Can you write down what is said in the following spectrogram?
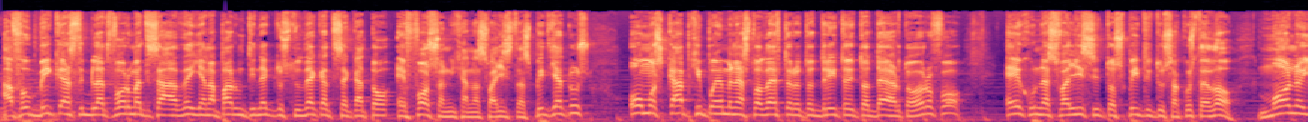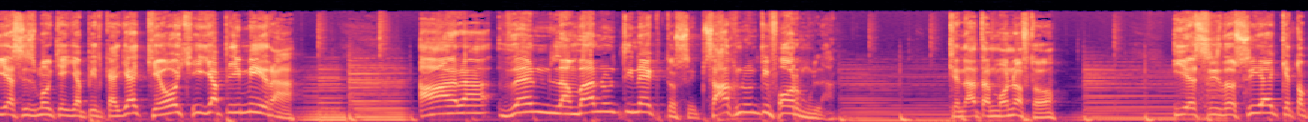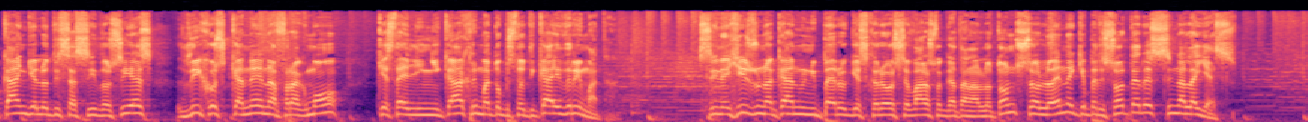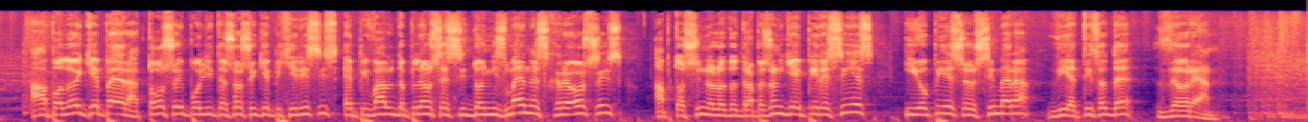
Αφού μπήκαν στην πλατφόρμα της ΑΔΕ για να πάρουν την έκπτωση του 10% εφόσον είχαν ασφαλίσει τα σπίτια τους όμως κάποιοι που έμεναν στο δεύτερο, τον τρίτο ή τον τέταρτο όροφο έχουν ασφαλίσει το σπίτι τους, ακούστε εδώ, μόνο για σεισμό και για πυρκαγιά και όχι για πλημμύρα. Άρα δεν λαμβάνουν την έκπτωση, ψάχνουν τη φόρμουλα. Και να ήταν μόνο αυτό. Η ασυδοσία και το κάγκελο της ασυδοσίας δίχως κανένα φραγμό και στα ελληνικά χρηματοπιστωτικά ιδρύματα. Συνεχίζουν να κάνουν υπέρογγες χρεώσεις σε βάρος των καταναλωτών σε όλο ένα και περισσότερες συναλλαγές. Από εδώ και πέρα, τόσο οι πολίτες όσο και οι επιχειρήσεις επιβάλλονται πλέον σε συντονισμένες χρεώσεις από το σύνολο των τραπεζών για υπηρεσίες οι οποίες έως σήμερα διατίθενται δωρεάν.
